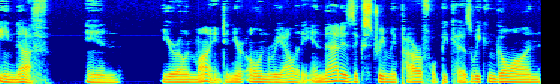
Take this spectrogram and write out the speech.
enough in your own mind, and your own reality. And that is extremely powerful because we can go on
